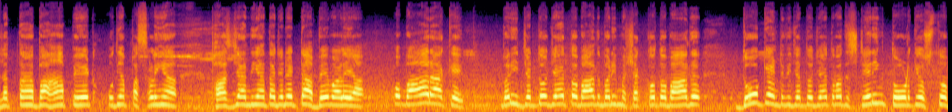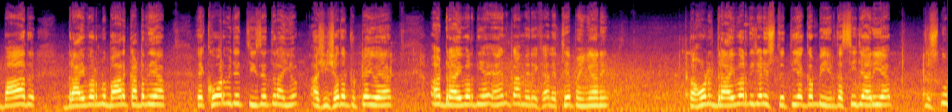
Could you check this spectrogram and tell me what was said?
ਲੱਤਾਂ, ਬਾਹਾਂ, ਪੇਟ ਉਹਦੀਆਂ ਪਸਲੀਆਂ ਫਸ ਜਾਂਦੀਆਂ ਤਾਂ ਜਿਹੜੇ ਢਾਬੇ ਵਾਲੇ ਆ, ਉਹ ਬਾਹਰ ਆ ਕੇ ਬੜੀ ਜਹਿਦ ਤੋਂ ਬਾਅਦ, ਬੜੀ ਮਸ਼ੱਕਤ ਤੋਂ ਬਾਅਦ 2 ਘੰਟੇ ਦੀ ਜਹਿਦ ਤੋਂ ਬਾਅਦ ਸਟੀਅਰਿੰਗ ਤੋੜ ਕੇ ਉਸ ਤੋਂ ਬਾਅਦ ਡਰਾਈਵਰ ਨੂੰ ਬਾਹਰ ਕੱਢਦੇ ਆ। ਇੱਕ ਹੋਰ ਵੀ ਜੇ ਚੀਜ਼ ਇੱਧਰ ਆਈਓ ਆ ਸ਼ੀਸ਼ਾ ਤਾਂ ਟੁੱਟਿਆ ਹੀ ਹੋਇਆ। ਆ ਡਰਾਈਵਰ ਦੀਆਂ ਐਨਕਾਂ ਮੇਰੇ ਖਿਆਲ ਇੱਥੇ ਪਈਆਂ ਨੇ। ਤਾਂ ਹੁਣ ਡਰਾਈਵਰ ਦੀ ਜਿਹੜੀ ਸਥਿਤੀ ਹੈ, ਗੰਭੀਰ ਦੱਸੀ ਜਾ ਰਹੀ ਹੈ ਜਿਸ ਨੂੰ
